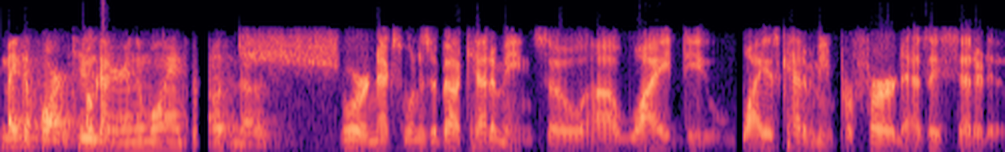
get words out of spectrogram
make a part two okay. there, and then we'll answer both of those. Sure. Next one is about ketamine. So uh, why do you, why is ketamine preferred as a sedative?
